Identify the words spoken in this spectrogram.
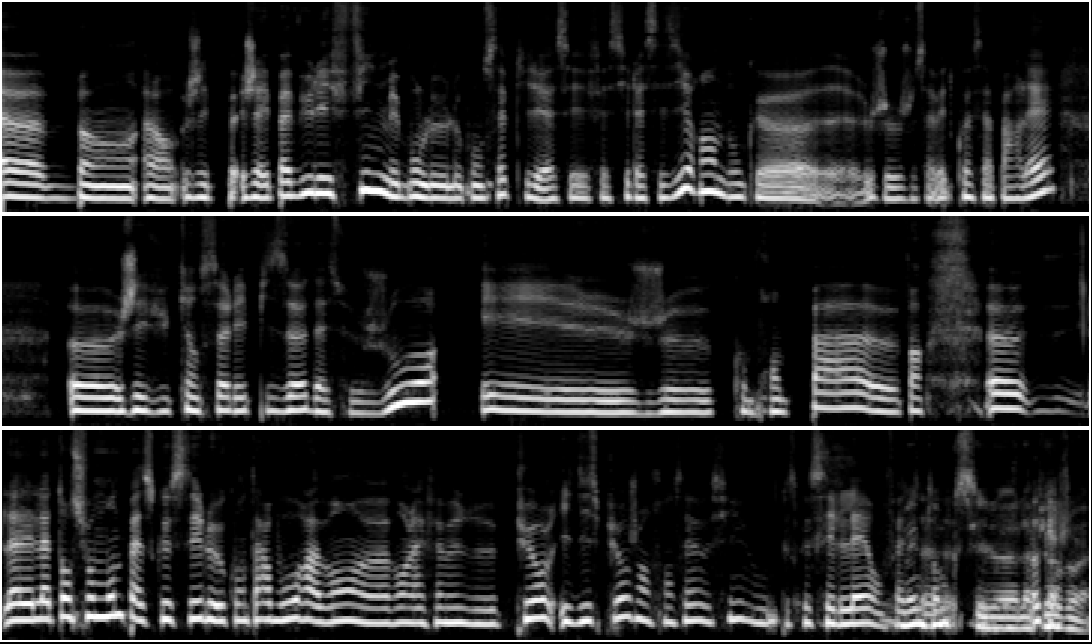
Euh, ben, alors, j'avais pas vu les films, mais bon, le, concept, il est assez facile à saisir, hein, donc euh, je, je savais de quoi ça parlait. Euh, j'ai vu qu'un seul épisode à ce jour. Et je comprends pas. euh, Enfin, euh, la, la tension monte parce que c'est le compte à rebours avant, euh, avant la fameuse purge. Ils disent purge en français aussi ou- Parce que c'est lait en fait. Moi, il me semble euh, que c'est la- purge, ouais.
